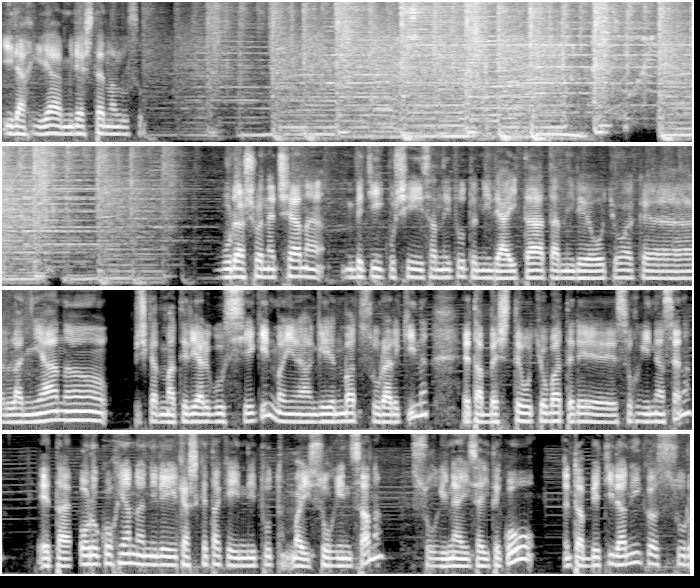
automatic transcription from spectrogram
irargia miresten alduzu. Gurasoen etxean eh, beti ikusi izan ditut nire aita eta nire otioak uh, lanian, pixkat material guziekin, baina gehien bat zurarekin, eta beste otio bat ere zurgina zen. Eta orokorrian nire ikasketak egin ditut bai zurgintzan, zurgina izaiteko, eta betidanik zur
